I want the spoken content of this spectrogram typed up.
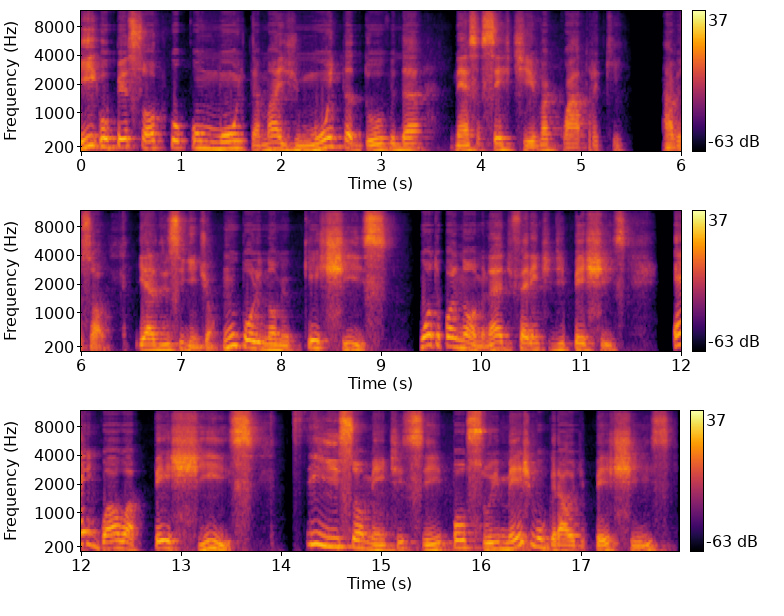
E o pessoal ficou com muita, mas muita dúvida nessa assertiva 4 aqui. Tá, pessoal? E ela diz o seguinte, ó, um polinômio qx, um outro polinômio, né, diferente de px, é igual a px se e somente se possui mesmo grau de px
